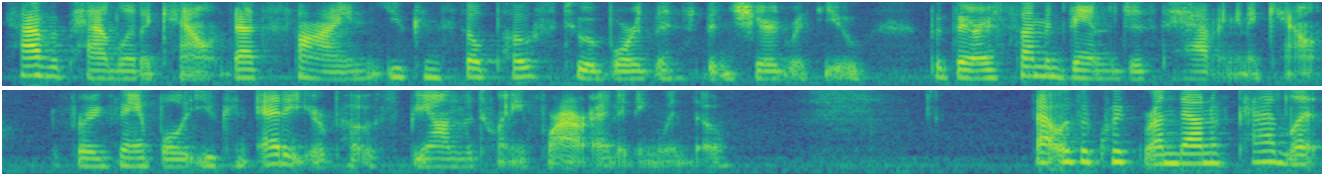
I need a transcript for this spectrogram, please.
have a Padlet account, that's fine. You can still post to a board that has been shared with you, but there are some advantages to having an account. For example, you can edit your posts beyond the 24-hour editing window. That was a quick rundown of Padlet.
